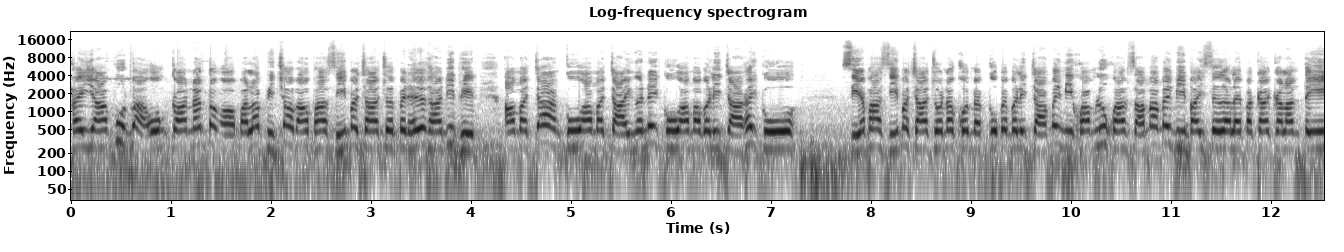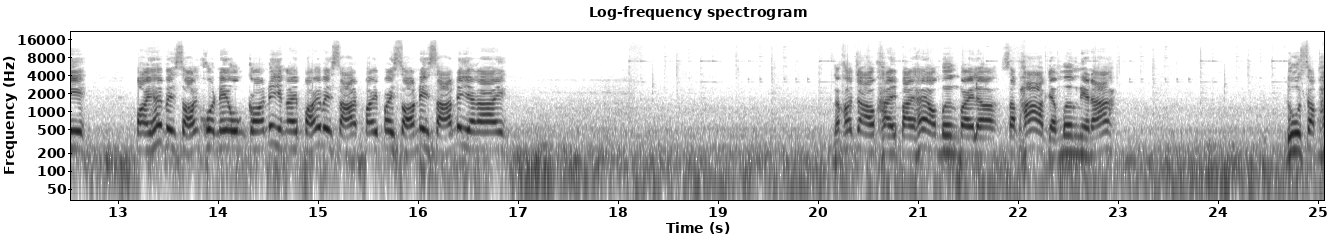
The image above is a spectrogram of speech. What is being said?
พยายามพูดว่าองค์กรนั้นต้องออกมารับผิดชอบเอาภาษีประชาชนเป็นทางที่ผิด เอามาจ้างกูเอามาจ่ายเงินให้กูเอามาบริจาคให้กู เสียภาษีประชาชนเอาคนแบบกูไปบริจาคไม่มีความรู้ความสามารถไม่มีใบเซอร์อะไรประกันการันตี ปล่อยให้ไปสอนคนในองค์กรได้ยังไง ปล่อยให้ไปสารไปไปสอนในศาลได้ยังไง แล้วเขาจะเอาใครไปให้เอามึงไปเหรอสภาพอย่างมึงเนี่ยนะ ดูสภ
